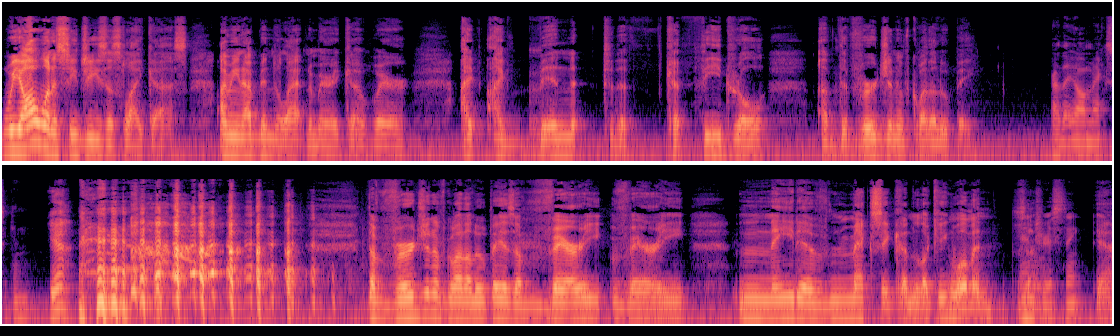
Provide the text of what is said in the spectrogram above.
we all want to see Jesus like us. I mean, I've been to Latin America where I, I've been to the Cathedral of the Virgin of Guadalupe. Are they all Mexican? Yeah. the Virgin of Guadalupe is a very, very native Mexican looking woman. So, Interesting. yeah.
